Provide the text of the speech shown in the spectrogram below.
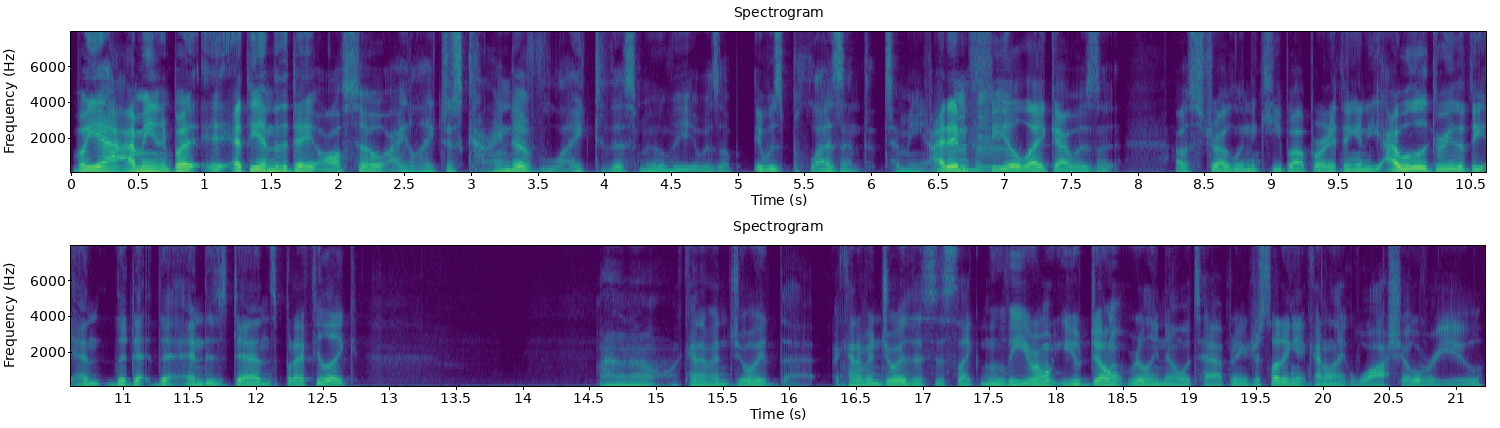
but yeah, I mean, but at the end of the day, also, I like just kind of liked this movie. It was a, it was pleasant to me. I didn't mm-hmm. feel like I was, I was struggling to keep up or anything. And I will agree that the end, the de- the end is dense, but I feel like. I don't know. I kind of enjoyed that. I kind of enjoyed this this like movie. You don't you don't really know what's happening. You're just letting it kind of like wash over you,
